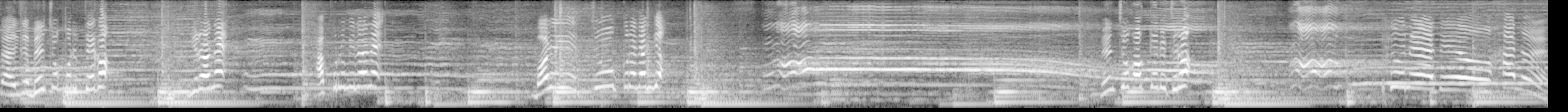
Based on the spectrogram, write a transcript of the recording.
자 이제 왼쪽 무릎 대고. 밀어내. 앞으로 밀어내. 머리 쭉 끌어당겨 왼쪽 어깨를 들어. 표현해야 돼요 하늘.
